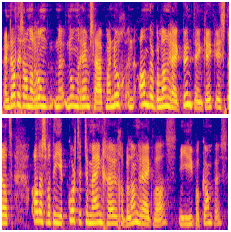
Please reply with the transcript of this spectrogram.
En dat is allemaal non-remslaap. Maar nog een ander belangrijk punt, denk ik, is dat alles wat in je korte termijn geheugen belangrijk was, in je hippocampus,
